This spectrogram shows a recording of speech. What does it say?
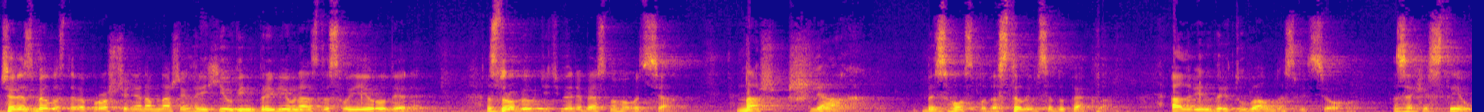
Через милостиве прощення нам наших гріхів Він привів нас до своєї родини, зробив дітьми Небесного Отця. Наш шлях без Господа стелився до пекла, але Він врятував нас від цього, захистив,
